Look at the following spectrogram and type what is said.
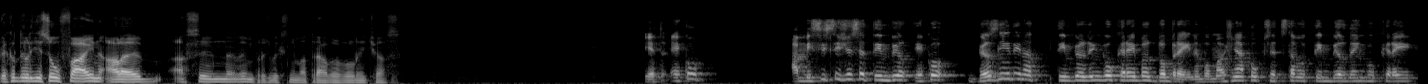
jako ty lidi jsou fajn, ale asi nevím, proč bych s nima trávil volný čas. Je to jako, a myslíš si, že se team build, jako byl jsi někdy na team buildingu, který byl dobrý, nebo máš nějakou představu team buildingu, který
